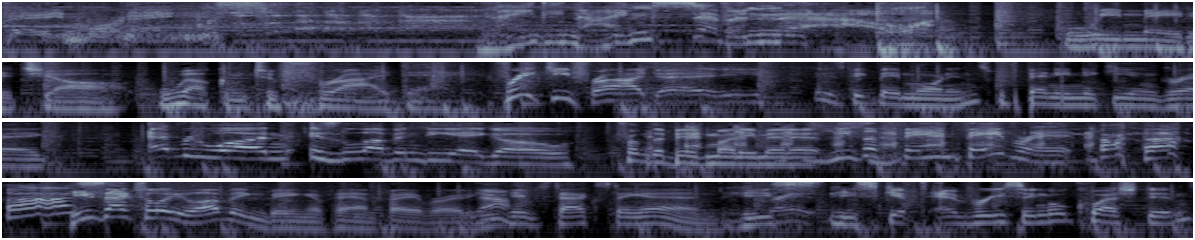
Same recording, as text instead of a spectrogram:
Bay Mornings. 99.7 now. We made it, y'all. Welcome to Friday. Freaky Friday. It is Big Bay Mornings with Benny, Nikki, and Greg. Everyone is loving Diego from the Big Money Minute. He's a fan favorite. He's actually loving being a fan favorite. Yeah. He keeps texting in. He's, he skipped every single question.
